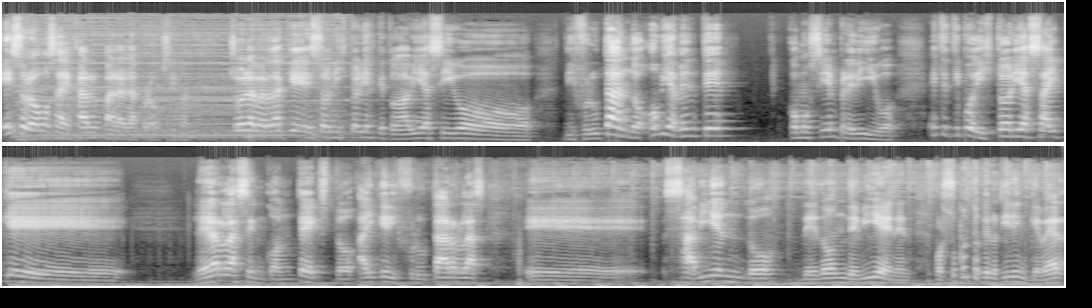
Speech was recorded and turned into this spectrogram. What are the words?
eso lo vamos a dejar para la próxima. Yo la verdad que son historias que todavía sigo disfrutando. Obviamente, como siempre digo, este tipo de historias hay que leerlas en contexto, hay que disfrutarlas eh, sabiendo de dónde vienen. Por supuesto que no tienen que ver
